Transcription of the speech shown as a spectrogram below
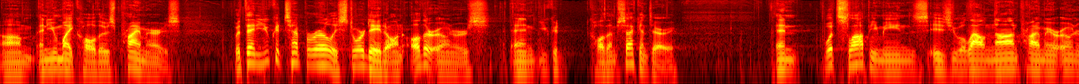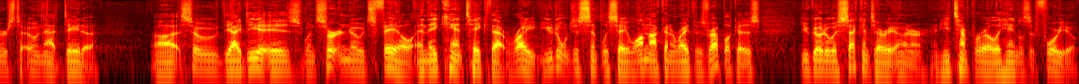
um, and you might call those primaries. But then you could temporarily store data on other owners, and you could call them secondary. And what sloppy means is you allow non-primary owners to own that data. Uh, so the idea is when certain nodes fail and they can't take that write, you don't just simply say, well, I'm not going to write those replicas. You go to a secondary owner, and he temporarily handles it for you.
